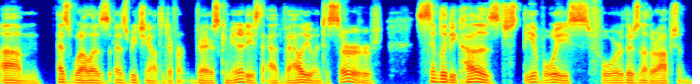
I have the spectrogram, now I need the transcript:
um, as well as as reaching out to different various communities to add value and to serve simply because just be a voice for there's another option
